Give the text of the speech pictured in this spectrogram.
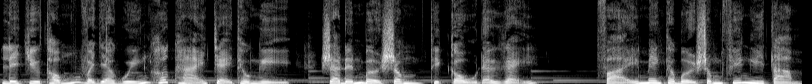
Lê Chiêu Thống và Gia Quyến hớt hải chạy theo nghị, ra đến bờ sông thì cầu đã gãy. Phải men theo bờ sông phía nghi tàm,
